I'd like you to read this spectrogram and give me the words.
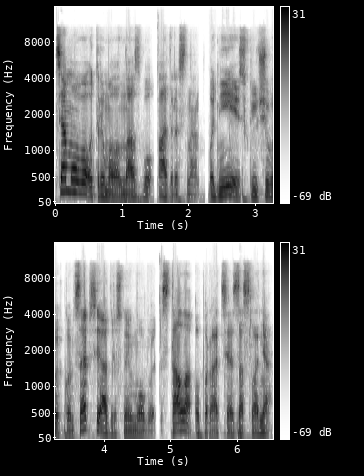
Ця мова отримала назву адресна. Однією з ключових концепцій адресної мови стала операція заслання.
